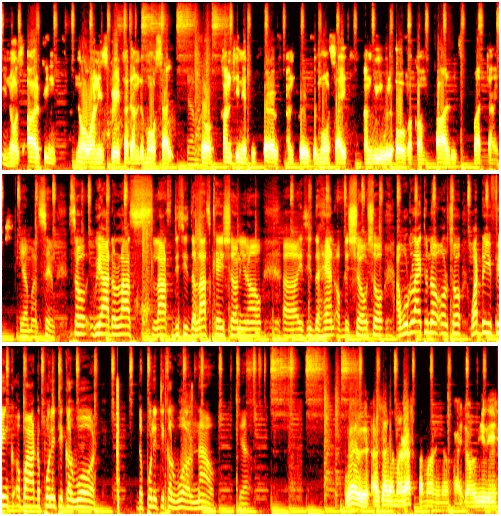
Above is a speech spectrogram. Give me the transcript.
He knows all things no one is greater than the Most High. Yeah. So continue to serve and praise the Most High, and we will overcome all these bad times. Yeah, man, same. So we are the last, last. This is the last question. You know, uh, it is the end of the show. So I would like to know also, what do you think about the political world, the political world now? Yeah. Well, as I am a Rasta man, you know, I don't really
